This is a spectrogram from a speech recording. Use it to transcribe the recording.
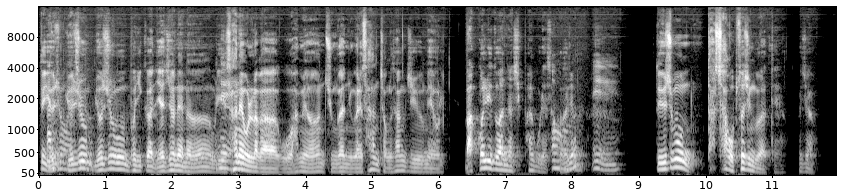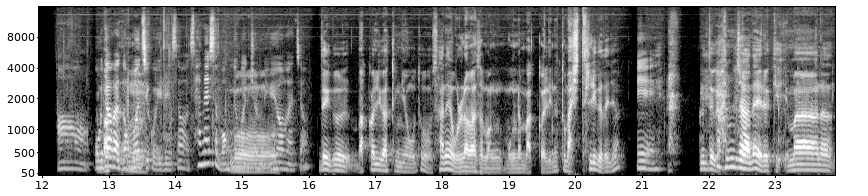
근데 요, 요즘 요즘 보니까 예전에는 우리 네. 산에 올라가고 하면 중간 중간에 산 정상 지음에 올- 막걸리도 한 잔씩 팔고 그랬었거든요. 어, 예. 근데 요즘은 다 싹 없어진 것 같아요. 그죠? 아, 오다가 막- 음. 넘어지고 이래서 산에서 먹는 건좀 뭐- 위험하죠. 근데 그 막걸리 같은 경우도 산에 올라가서 먹, 먹는 막걸리는 또 맛이 틀리거든요. 예. 그런데 그한 잔에 이렇게 이만한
